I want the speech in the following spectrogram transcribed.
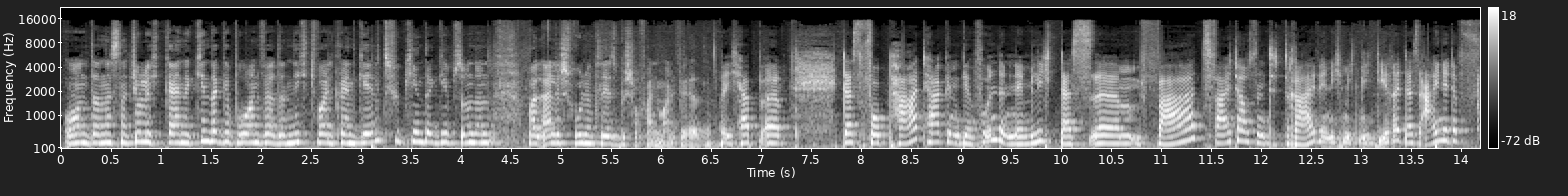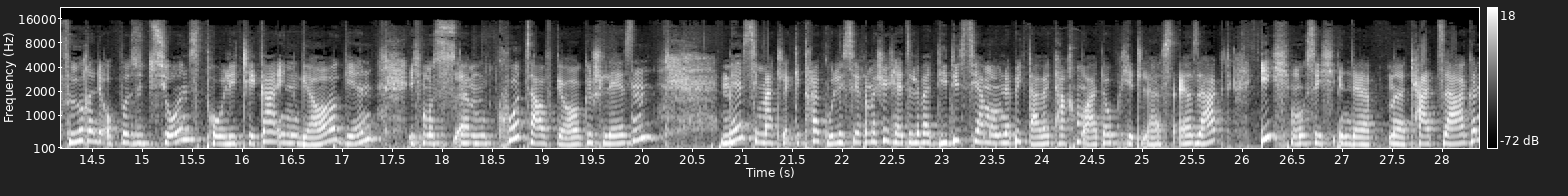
und dann ist natürlich keine Kinder geboren werden, nicht weil kein Geld für Kinder gibt, sondern weil alle schwul und lesbisch auf einmal werden. Ich habe äh, das vor ein paar Tagen gefunden, nämlich das ähm, war 2003, wenn ich mich nicht irre, dass eine der führenden Oppositionspolitiker in Georgien, ich muss ähm, kurz auf Georgisch lesen, მეც სიმართლე გითხრა გულისიღრმეში შეიძლება დიდი სიამოვნებით დავეთანხმო Adolf Hitlers. Er sagt, ich muss ich in der äh, Tat sagen,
